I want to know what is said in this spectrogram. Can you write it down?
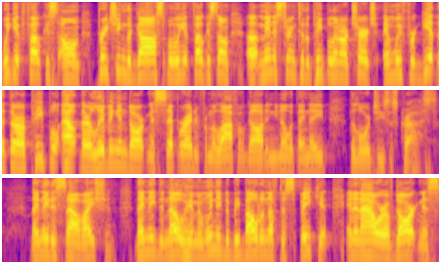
we get focused on preaching the gospel, we get focused on uh, ministering to the people in our church, and we forget that there are people out there living in darkness, separated from the life of God. And you know what they need? The Lord Jesus Christ. They need His salvation. They need to know Him, and we need to be bold enough to speak it in an hour of darkness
